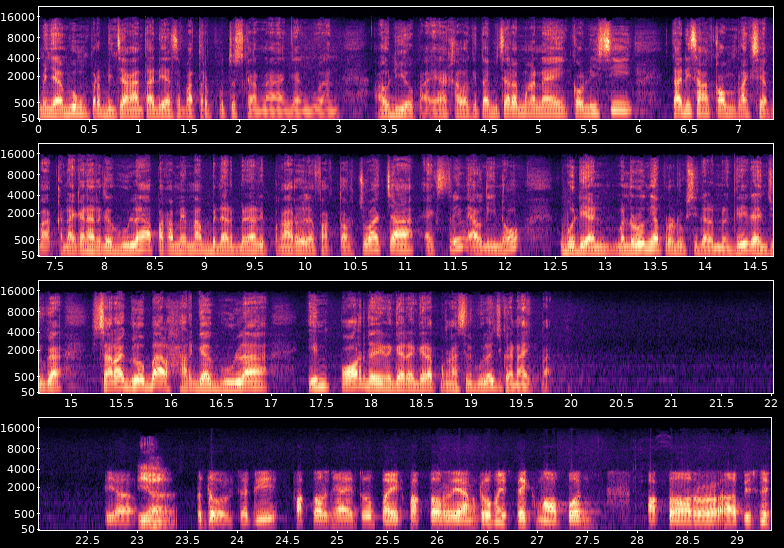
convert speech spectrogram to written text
menyambung perbincangan tadi yang sempat terputus karena gangguan audio Pak ya. Kalau kita bicara mengenai kondisi tadi sangat kompleks ya Pak. Kenaikan harga gula apakah memang benar-benar dipengaruhi oleh faktor cuaca ekstrim El Nino, kemudian menurunnya produksi dalam negeri dan juga secara global harga gula impor dari negara-negara penghasil gula juga naik Pak. Iya, iya betul. Jadi faktornya itu baik faktor yang domestik maupun faktor uh, bisnis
